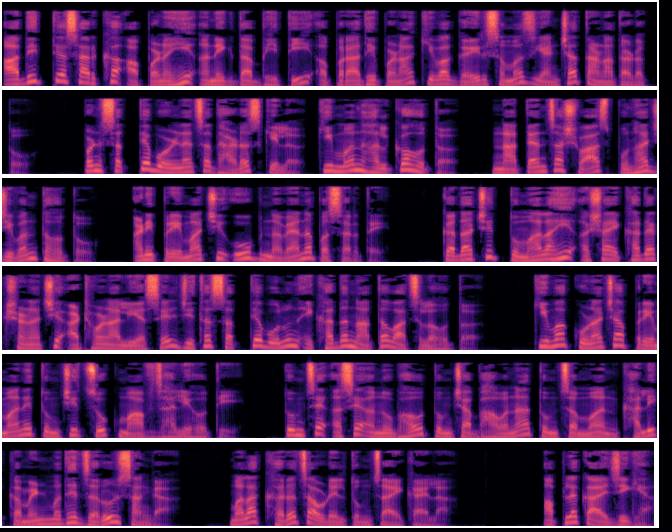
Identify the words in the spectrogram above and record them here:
आदित्यसारखं आपणही अनेकदा भीती अपराधीपणा किंवा गैरसमज यांच्या ताणात अडकतो. पण सत्य बोलण्याचं धाडस केलं की मन हलकं होतं नात्यांचा श्वास पुन्हा जिवंत होतो आणि प्रेमाची ऊब नव्यानं पसरते. कदाचित तुम्हालाही अशा एखाद्या क्षणाची आठवण आली असेल जिथं सत्य बोलून एखादं नातं वाचलं होतं. किंवा कुणाच्या प्रेमाने तुमची चूक माफ झाली होती. तुमचे असे अनुभव तुमच्या भावना तुमचं मन खाली कमेंटमध्ये जरूर सांगा. मला खरंच आवडेल तुमचं ऐकायला. आपलं काळजी घ्या.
